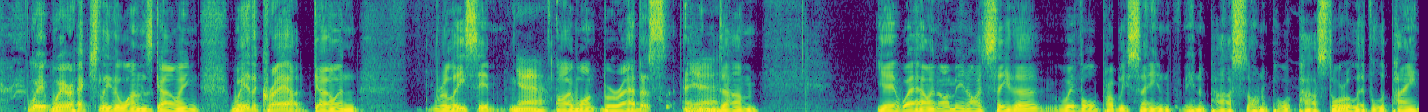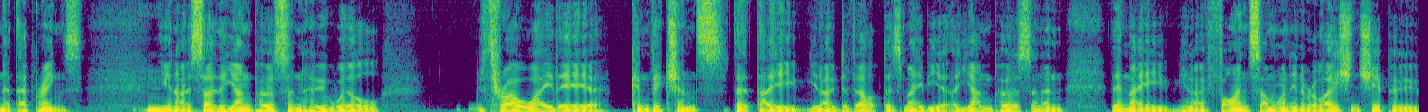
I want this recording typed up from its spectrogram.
we're, we're actually the ones going, we're the crowd going, release him. Yeah. I want Barabbas. And Yeah. um, yeah, wow. And I mean, I see the, we've all probably seen in a past, on a pastoral level, the pain that that brings. You mm. know, so the young person who will throw away their convictions that they, you know, developed as maybe a, a young person and then they, you know, find someone in a relationship who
